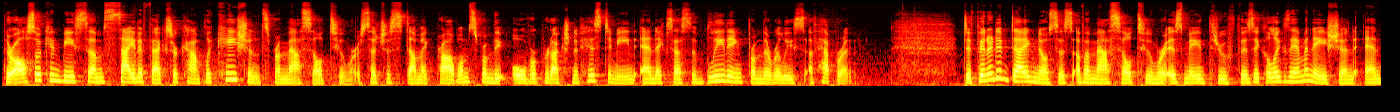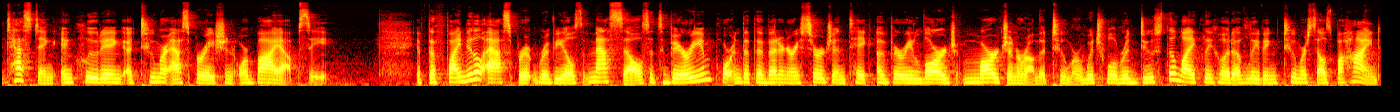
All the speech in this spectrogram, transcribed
There also can be some side effects or complications from mast cell tumors, such as stomach problems from the overproduction of histamine and excessive bleeding from the release of heparin. Definitive diagnosis of a mast cell tumor is made through physical examination and testing, including a tumor aspiration or biopsy. If the fine needle aspirate reveals mast cells, it's very important that the veterinary surgeon take a very large margin around the tumor, which will reduce the likelihood of leaving tumor cells behind,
